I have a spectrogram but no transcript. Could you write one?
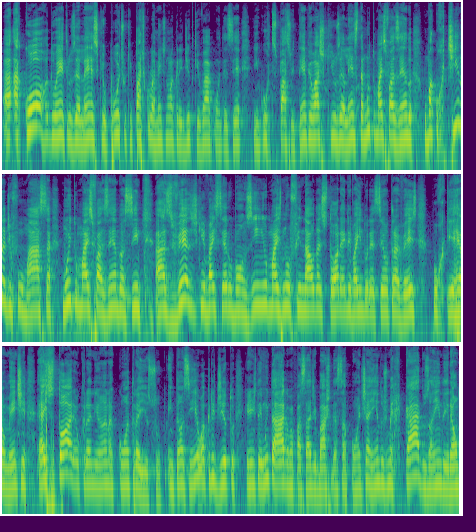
a, acordo entre os Zelensky e o Putin, que particularmente não acredito que vai acontecer em curto espaço de tempo. Eu acho que o Zelensky está muito mais fazendo uma cortina de fumaça, muito mais fazendo assim, às vezes que vai ser o bonzinho, mas no final da história ele vai endurecer outra vez, porque realmente é a história ucraniana contra isso. Então, assim, eu acredito que a gente tem muita água para passar debaixo dessa ponte ainda, os mercados ainda irão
